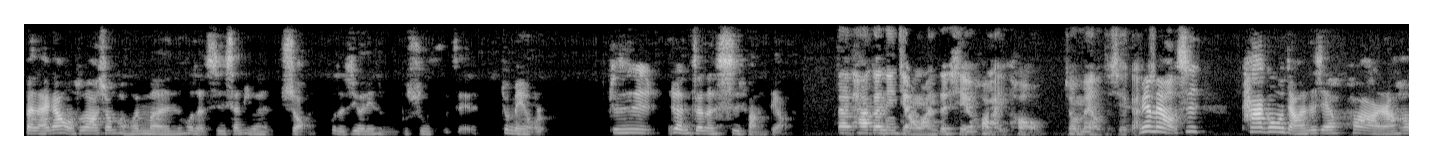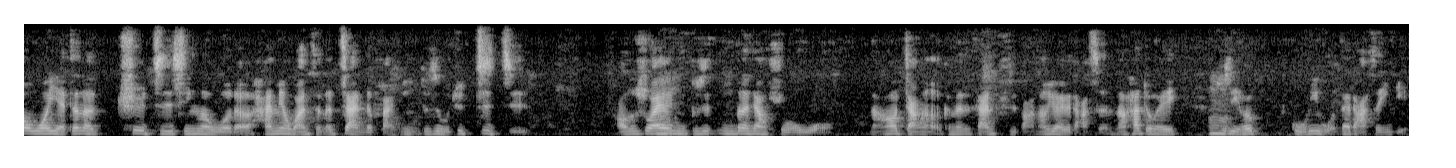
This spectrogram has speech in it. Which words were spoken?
本来刚刚我说到胸口会闷，或者是身体会很重，或者是有点什么不舒服之类的，就没有了，就是认真的释放掉。在他跟你讲完这些话以后，就没有这些感觉。没有没有，是他跟我讲完这些话，然后我也真的去执行了我的还没有完成的站的反应，就是我去制止老师说：“哎，你不是你不能这样说我。”然后讲了可能三次吧，然后越来越大声，然后他就会就是也会鼓励我再大声一点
